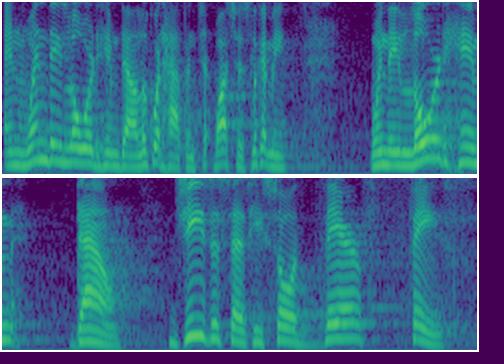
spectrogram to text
And when they lowered him down, look what happened. Watch this, look at me. When they lowered him down, Jesus says he saw their faith,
